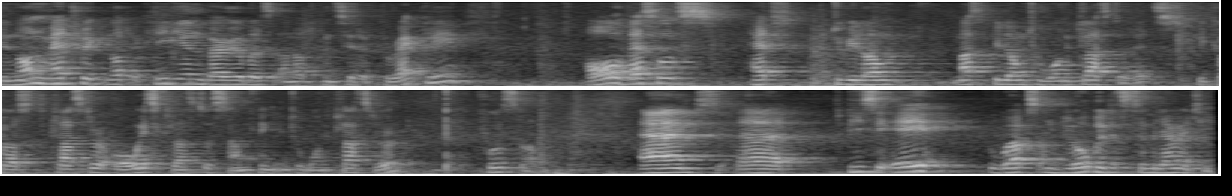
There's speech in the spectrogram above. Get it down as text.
the non-metric, not Euclidean variables are not considered correctly. All vessels had to belong, must belong to one cluster. That's because the cluster always clusters something into one cluster, full stop. And uh, PCA works on global dissimilarity.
